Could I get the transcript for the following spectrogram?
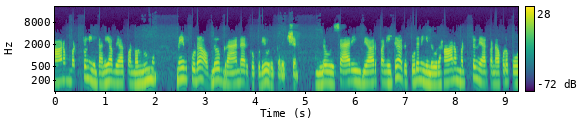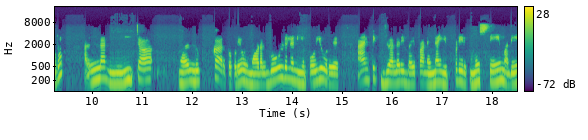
ஹாரம் மட்டும் நீங்கள் தனியாக வியர் பண்ணணும் மே கூட அவ்வளோ கிராண்டாக இருக்கக்கூடிய ஒரு கலெக்ஷன் நல்ல ஒரு சாரீ வியர் பண்ணிட்டு அது கூட நீங்கள் இந்த ஒரு ஹாரம் மட்டும் வியர் பண்ணால் கூட போதும். நல்லா நீட்டாக லுக்காக இருக்கக்கூடிய ஒரு மாடல் கோல்டில் நீங்கள் போய் ஒரு ஆன்டிக் ஜுவல்லரி பை பண்ணீங்கன்னா எப்படி இருக்குமோ சேம் அதே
